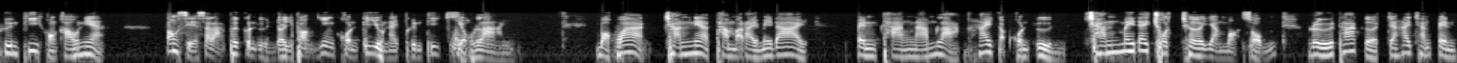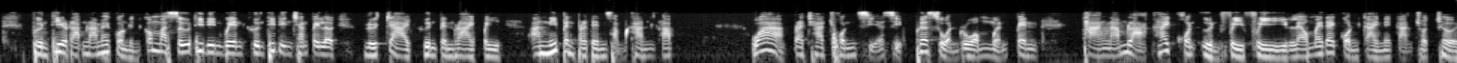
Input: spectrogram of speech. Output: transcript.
พื้นที่ของเขาเนี่ยต้องเสียสละเพื่อคนอื่น โดยเฉพาะยิ่งคนที่อยู่ในพื้นที่เขียวลาย บอกว่าฉันเนี่ยทำอะไรไม่ได้ เป็นทางน้ำหลากให้กับคนอื่น ฉันไม่ได้ชดเชยอย่างเหมาะสม หรือถ้าเกิดจะให้ฉันเป็นพื้นที่รับน้ำให้คนอื่น ก็มาซื้อที่ดินเวรคืนที่ดินฉันไปเลย หรือจ่ายคืนเป็นรายปี อันนี้เป็นประเด็นสำคัญครับ ว่าประชาชนเสียสิทธิ์เพื่อส่วนรวมเหมือนเป็นทางน้ำหลากให้คนอื่นฟรีๆแล้วไม่ได้กลไกในการชดเชย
